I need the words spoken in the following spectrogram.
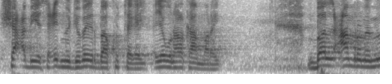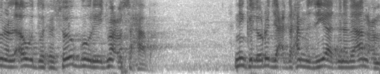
shacbi iyo saciid bnu jubayr baa ku tegay iyaguna halkaa maray bal camr mamnuun alawd wuxuu soo guuriyey ijmac saxaaba ninkii la odhan jiray cabdiraxman bn ziyaad bin abi ancum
